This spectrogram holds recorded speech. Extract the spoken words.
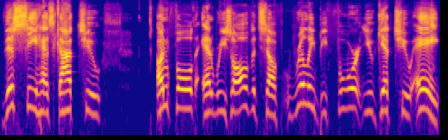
this C has got to unfold and resolve itself really before you get to A.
